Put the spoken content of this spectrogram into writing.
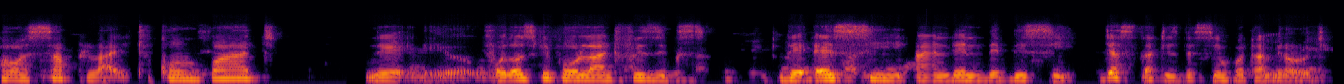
power supply to convert the, for those people who learned physics, the AC and then the DC. Just that is the simple terminology.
